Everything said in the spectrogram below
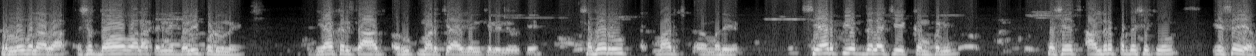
प्रलोभनाला तसेच दबावाला त्यांनी बळी पडू नये याकरिता आज रूट मार्चचे आयोजन केलेले होते. सदर रूट मार्च मध्ये सीआरपीएफ दलाची एक कंपनी तसेच आंध्र प्रदेश येथून एस एफ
